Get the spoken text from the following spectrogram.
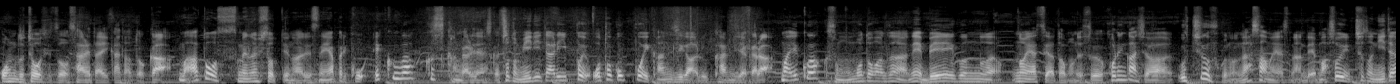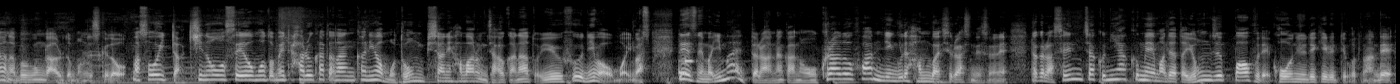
温度調節をされたい方とか、まあ、あとおすすめの人っていうのはですねやっぱりこうエクワックス感があるじゃないですか。ちょっとミリタリーっぽい男っぽい感じがある感じだから、まあ、エクワックスももともとはね米軍ののやつやと思うんですけどこれに関しては宇宙服の NASA のやつなんで、まあ、そういうちょっと似たような部分があると思うんですけど、まあ、そういった機能性を求めてはる方なんかにはもうドンピシャにはまるんちゃうかなというふうには思います。でですね、まあ、今やったらなんかあのクラウドファンディングで販売してるらしいんですよね。だから先着200名までやったら40%オフで購入できるっていうことなんで、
